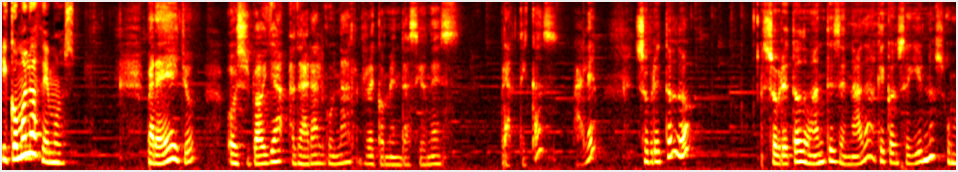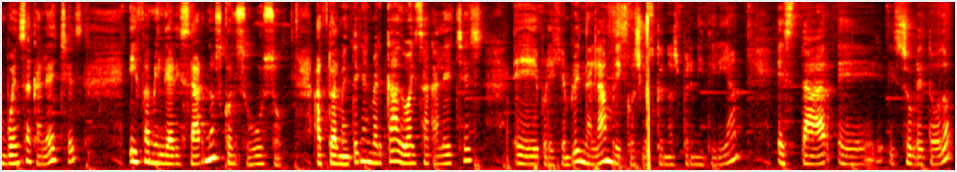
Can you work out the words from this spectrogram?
¿Y cómo lo hacemos? Para ello, os voy a dar algunas recomendaciones prácticas, ¿vale? Sobre todo, sobre todo antes de nada, hay que conseguirnos un buen sacaleches y familiarizarnos con su uso. Actualmente en el mercado hay sacaleches, eh, por ejemplo, inalámbricos, los que nos permitirían estar, eh, sobre todo,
